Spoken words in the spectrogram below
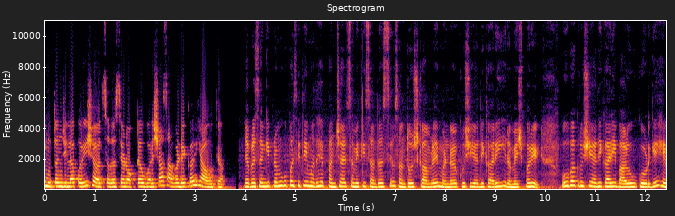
नूतन जिल्हा परिषद सदस्य डॉक्टर वर्षा सावर्डेकर ह्या होत्या. या प्रसंगी प्रमुख उपस्थितीमध्ये पंचायत समिती सदस्य संतोष कांबळे मंडळ कृषी अधिकारी रमेश परेट उपकृषी अधिकारी बाळू गोडगे हे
